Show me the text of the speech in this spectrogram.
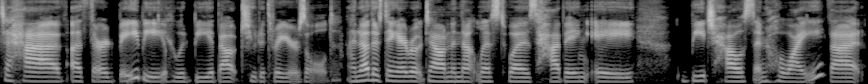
to have a third baby who would be about two to three years old. Another thing I wrote down in that list was having a beach house in Hawaii that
